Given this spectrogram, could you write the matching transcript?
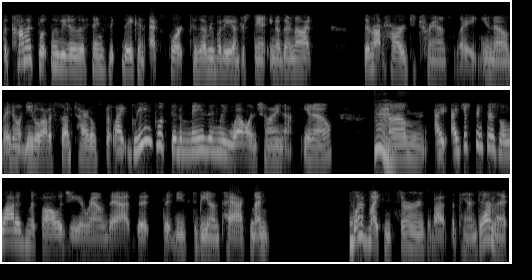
the comic book movies are the things that they can export because everybody understand. You know, they're not they're not hard to translate. You know, they don't need a lot of subtitles. But like Green Book did amazingly well in China. You know, hmm. um, I I just think there's a lot of mythology around that that that needs to be unpacked. And I'm one of my concerns about the pandemic,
